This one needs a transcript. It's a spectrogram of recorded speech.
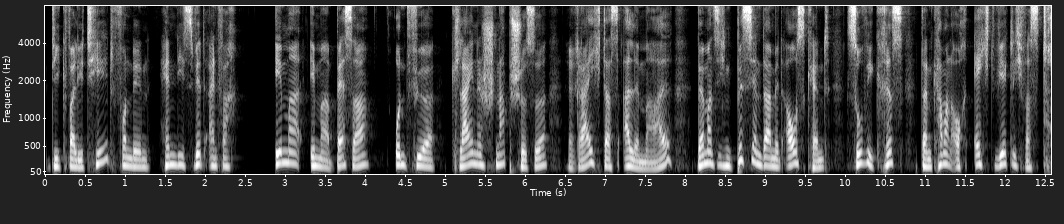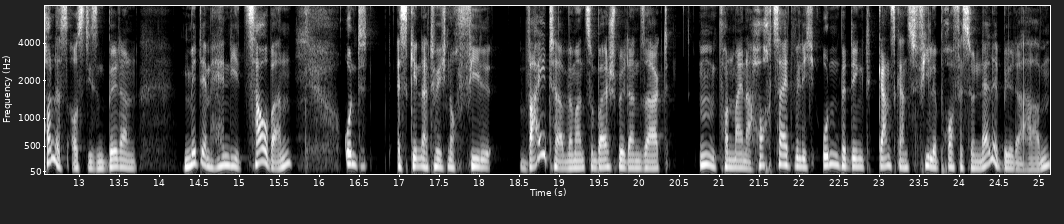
die Qualität von den Handys wird einfach immer, immer besser und für kleine Schnappschüsse reicht das allemal. Wenn man sich ein bisschen damit auskennt, so wie Chris, dann kann man auch echt wirklich was Tolles aus diesen Bildern mit dem Handy zaubern. Und es geht natürlich noch viel weiter, wenn man zum Beispiel dann sagt, hm, von meiner Hochzeit will ich unbedingt ganz, ganz viele professionelle Bilder haben,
